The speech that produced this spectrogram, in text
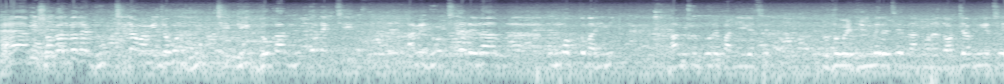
হ্যাঁ আমি সকালবেলা ঢুকছিলাম আমি যখন ঢুকছি ঠিক ঢোকার মুহূর্তে দেখছি আমি ঢুকছি আর এরা আহ, উন্মত্ত বাহিনী ভাঙচুর করে পালিয়ে গেছে। প্রথমে ঢিল মেরেছে তারপরে দরজা ভেঙেছে।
